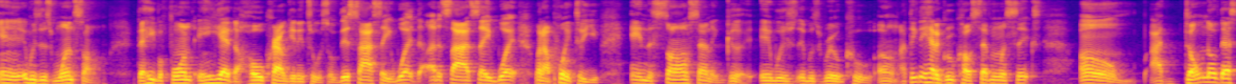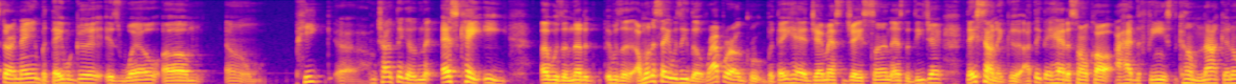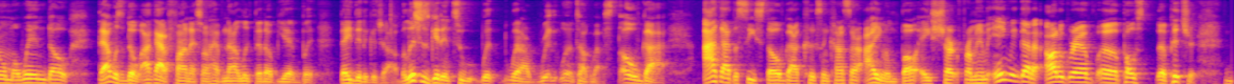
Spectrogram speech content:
and it was this one song that he performed and he had the whole crowd get into it. So this side say what, the other side say what when I point to you. And the song sounded good. It was it was real cool. Um I think they had a group called 716. Um I don't know if that's their name, but they were good as well. Um, um, Peak. Uh, I'm trying to think of SKE. It was another. It was a. I want to say it was either a rapper or a group, but they had Jam Master Jay's son as the DJ. They sounded good. I think they had a song called "I Had the Fiends Come Knocking on My Window." That was dope. I gotta find that song. I have not looked it up yet, but They did a good job. But let's just get into what what I really want to talk about. Stove God. I got to see Stove God Cooks in concert. I even bought a shirt from him and even got an autograph uh, post uh, picture.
